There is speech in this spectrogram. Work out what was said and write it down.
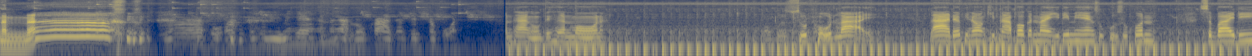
นั่นนะอ่าถูกอะมันจะดีไม่แห้งนะขนาดโลค่าจะเจ็บจะปวดหนทางออกแต่เฮือนหมอนะสุดโหดล่ายล่าเด้อพี่น้องคลิปหน้าพ่อกันใหม่อยู่ดีไม่แห้งสุขุสุคนสบายดี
